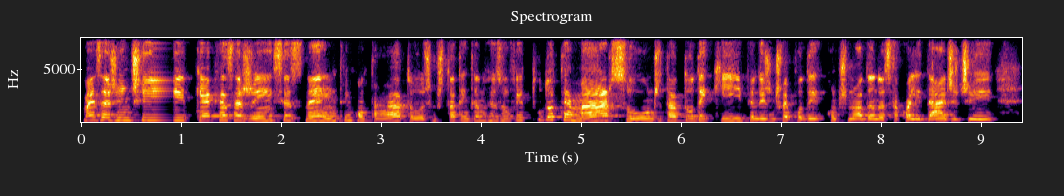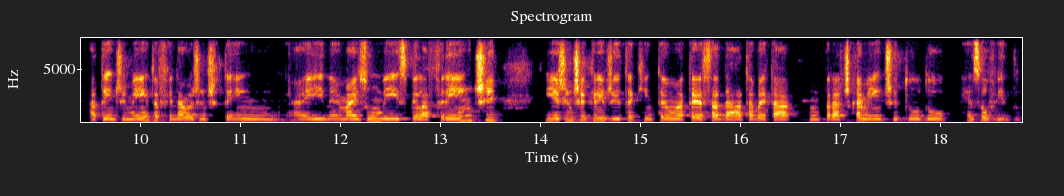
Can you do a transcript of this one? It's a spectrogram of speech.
mas a gente quer que as agências né, entrem em contato, a gente está tentando resolver tudo até março, onde está toda a equipe, onde a gente vai poder continuar dando essa qualidade de atendimento, afinal, a gente tem aí né, mais um mês pela frente, e a gente acredita que, então, até essa data vai estar tá praticamente tudo resolvido.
